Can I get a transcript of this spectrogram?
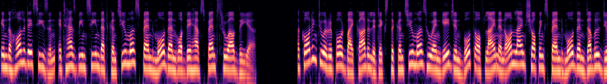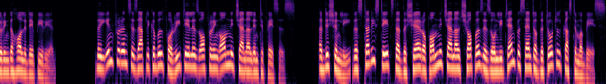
In the holiday season, it has been seen that consumers spend more than what they have spent throughout the year. According to a report by Cardlytics, the consumers who engage in both offline and online shopping spend more than double during the holiday period. The inference is applicable for retailers offering omnichannel interfaces. Additionally, the study states that the share of omnichannel shoppers is only 10% of the total customer base.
